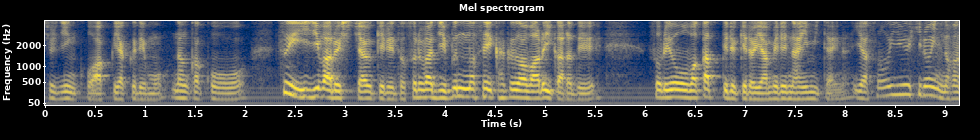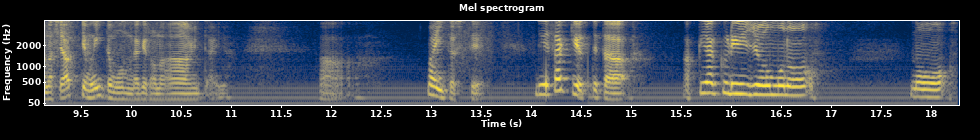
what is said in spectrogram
主人公悪役でも。なんかこうつい意地悪しちゃうけれどそれは自分の性格が悪いからでそれを分かってるけどやめれないみたいな。いやそういうヒロインの話あってもいいと思うんだけどなみたいな。あまあいいとして。でさっき言ってた悪役令状ものの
